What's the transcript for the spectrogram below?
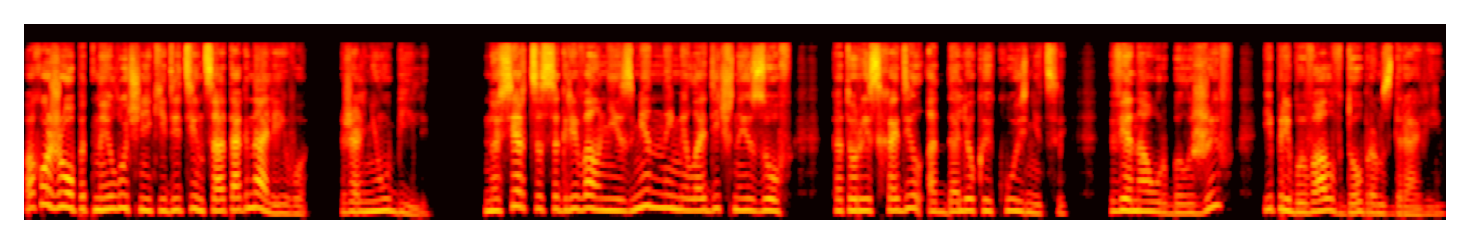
Похоже, опытные лучники детинца отогнали его, жаль, не убили. Но сердце согревал неизменный мелодичный зов, который исходил от далекой кузницы. Венаур был жив и пребывал в добром здравии.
